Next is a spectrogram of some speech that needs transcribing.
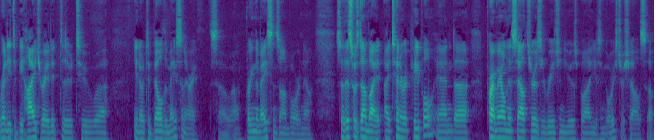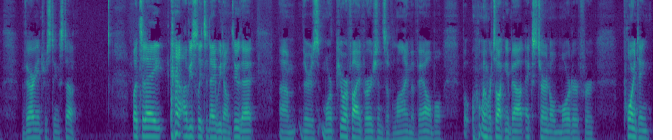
ready to be hydrated to, to uh, you know, to build the masonry. So uh, bring the masons on board now. So this was done by itinerant people, and uh, primarily in the South Jersey region, used by using oyster shells. So, very interesting stuff. But today, obviously, today we don't do that. Um, there's more purified versions of lime available. But when we're talking about external mortar for pointing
